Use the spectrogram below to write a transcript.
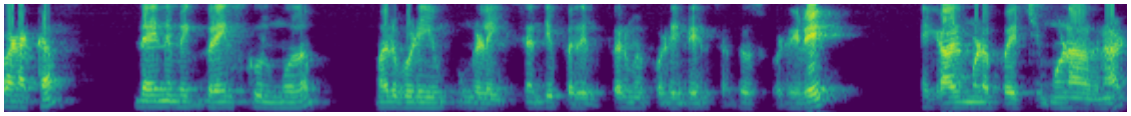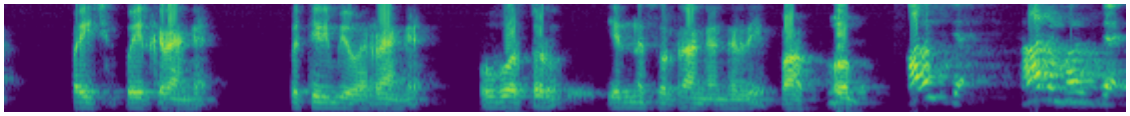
வணக்கம். டைனமிக் பிரெயின் ஸ்கூல் மூலம் மறுபடியும் உங்களை சந்திப்பதில் பெருமைப்படுகிறேன் சந்தோஷப்படுகிறேன். இன்னைக்கு ஆழ்மன பயிற்சி மூணாவது நாள். பயிற்சி போயிருக்கிறாங்க. இப்போ திரும்பி வர்றாங்க. ஒவ்வொருத்தரும் என்ன சொல்றாங்கங்கிறதை பார்ப்போம். ஆரம்பிச்சேன். காரணம் ஆரம்பிச்சேன்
